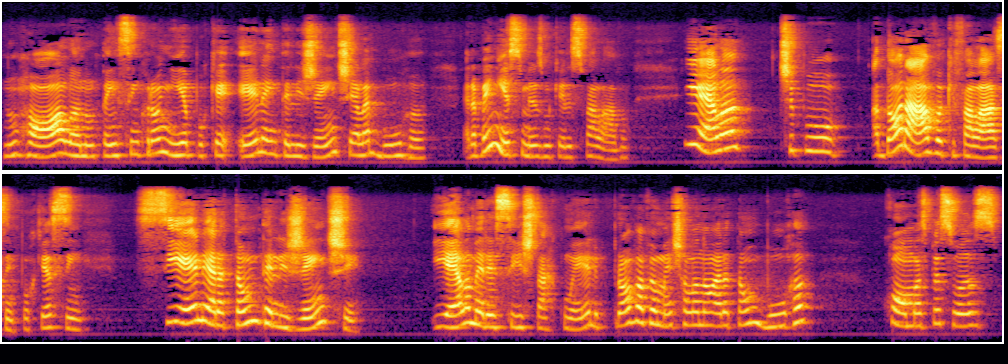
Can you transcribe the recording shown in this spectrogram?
não rola, não tem sincronia, porque ele é inteligente e ela é burra. Era bem isso mesmo que eles falavam. E ela, tipo, adorava que falassem, porque assim, se ele era tão inteligente e ela merecia estar com ele, provavelmente ela não era tão burra como as pessoas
